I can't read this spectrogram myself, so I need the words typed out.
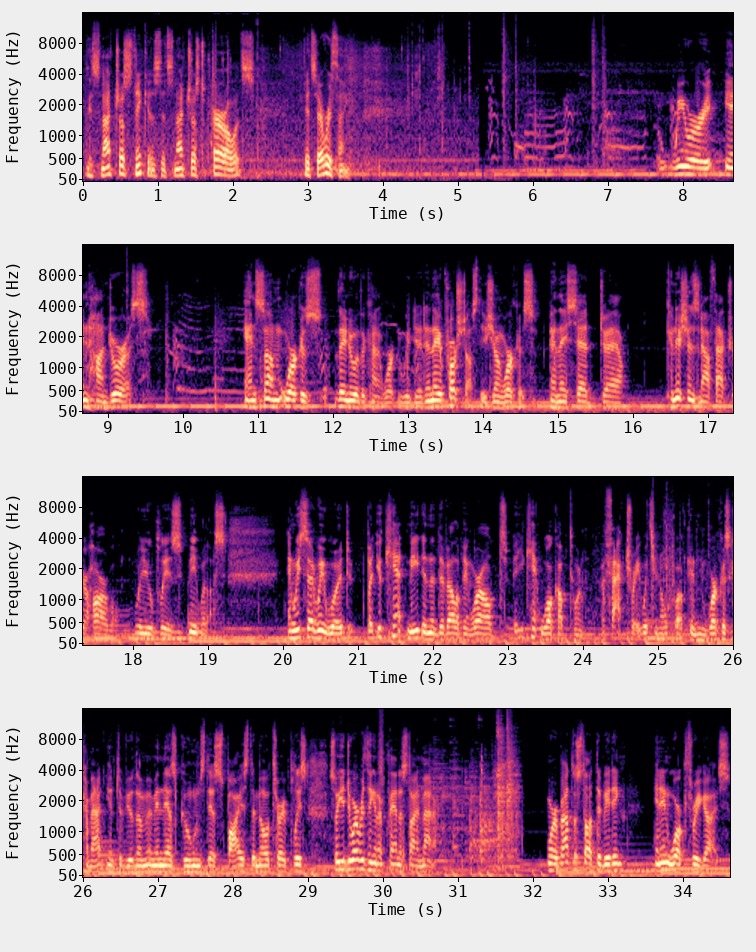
It's not just sneakers, it's not just apparel, it's, it's everything. We were in Honduras, and some workers, they knew the kind of work we did, and they approached us, these young workers, and they said, uh, conditions in our factory are horrible. Will you please meet with us? And we said we would, but you can't meet in the developing world. You can't walk up to a factory with your notebook and workers come out, you interview them. I mean, there's goons, there's spies, the military police. So you do everything in a clandestine manner. We're about to start the meeting, and in walk three guys.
